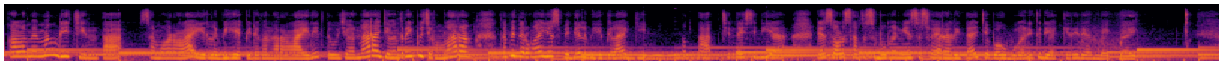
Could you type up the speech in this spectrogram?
Kalau memang dia cinta sama orang lain lebih happy dengan orang lain itu jangan marah jangan ribut jangan melarang. Tapi dorong aja supaya dia lebih happy lagi. Tetap cintai si dia. Dan soal satu hubungannya sesuai realita aja bahwa hubungan itu diakhiri dengan baik-baik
